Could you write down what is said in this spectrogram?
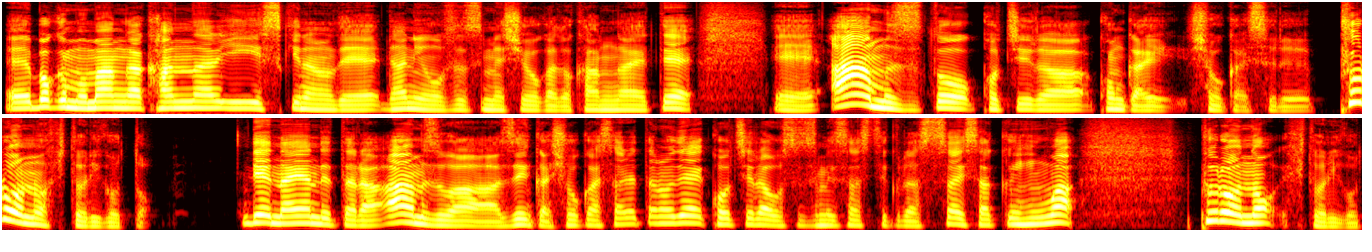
えー僕も漫画かなり好きなので何をおすすめしようかと考えて、えーアームズとこちら今回紹介する玄人のひとりごと。で悩んでたらアームズは前回紹介されたのでこちらをおすすめさせてください。作品は玄人のひとりごと。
